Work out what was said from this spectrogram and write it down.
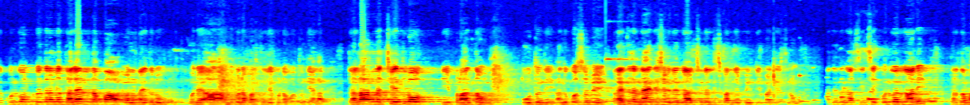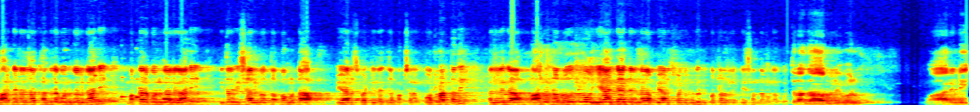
ఇలా కొనుగోలు కేంద్రాల్లో దళారులు తప్ప ఇవాళ రైతులు కొనే ఆ పరిస్థితి లేకుండా పోతుంది. అలా దళారుల చేతిలో ఈ ప్రాంతం పోతుంది. అందుకోసమే రైతులకు న్యాయం చేసే విధంగా చర్యలు తీసుకోవాలని చెప్పి డిమాండ్ చేస్తున్నాం. అదేవిధంగా సీసీ కొనుగోలు కానీ తర్వాత మార్కెట్లలో కందుల కొనుగోలు కానీ మొక్కల కొనుగోలు కానీ ఇతర విషయాల్లో తప్పకుండా బీఆర్ఎస్ పార్టీ రైతుల పక్షాన పోట్లాడుతుంది. అదేవిధంగా రానున్న రోజుల్లో ఏ అన్యాయం జరిగినా బీఆర్ఎస్ పార్టీ ముందు కొట్లాడని చెప్పేసి సందర్భంగా సూత్రధారులు ఎవరు? వారిని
